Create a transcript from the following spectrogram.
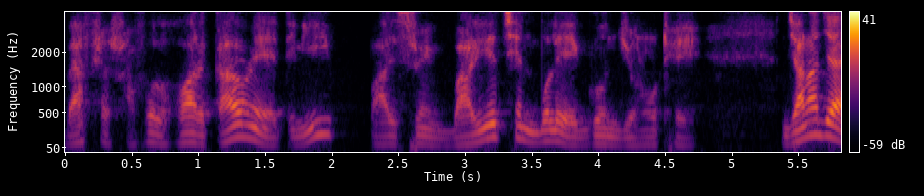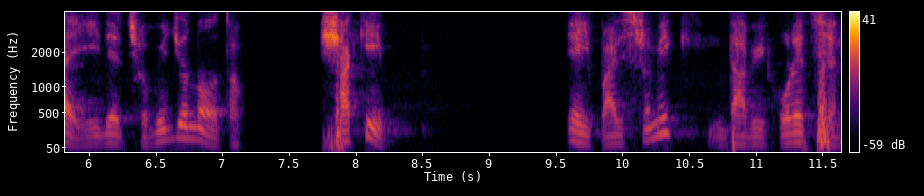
ব্যবসা সফল হওয়ার কারণে তিনি পারিশ্রমিক বাড়িয়েছেন বলে গুঞ্জন ওঠে। জানা যায়, ঈদের ছবির জন্য তখন সাকিব এই পারিশ্রমিক দাবি করেছেন।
